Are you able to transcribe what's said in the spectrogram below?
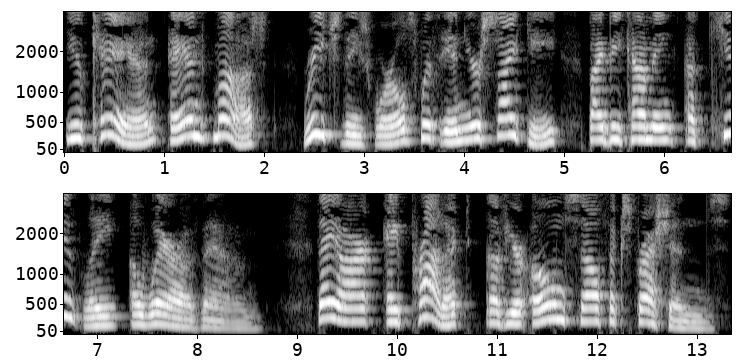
You can and must reach these worlds within your psyche by becoming acutely aware of them. They are a product of your own self-expressions,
